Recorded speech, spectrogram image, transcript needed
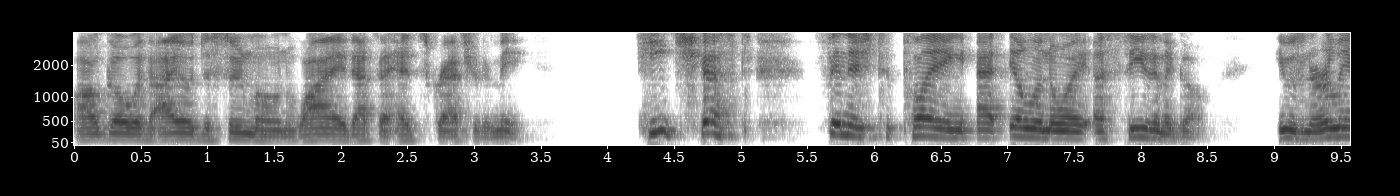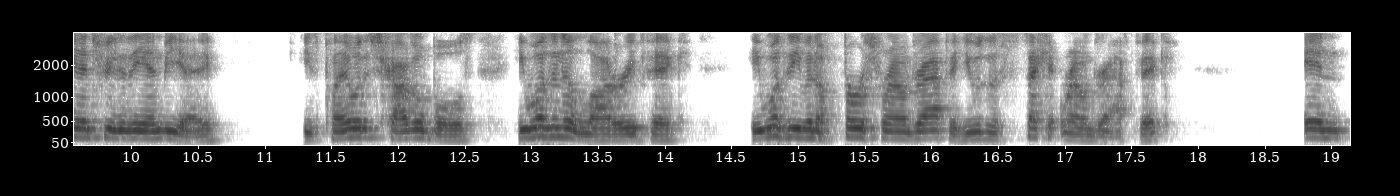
I'll go with Ayo Dosunmu and why that's a head scratcher to me. He just finished playing at Illinois a season ago. He was an early entry to the NBA. He's playing with the Chicago Bulls. He wasn't a lottery pick. He wasn't even a first round draft pick. He was a second round draft pick. And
